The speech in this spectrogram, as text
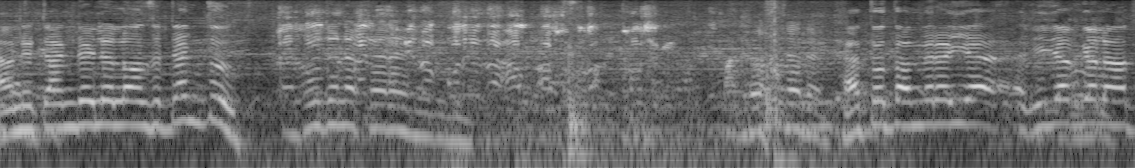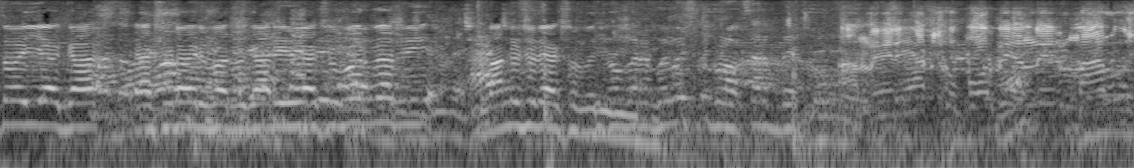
আপনি টান দিলে লঞ্চ টান তো এত দামের ইয়া রিজার্ভ গেল এত ইয়া গা- একশো টাকার পারবে গাড়ির একশো পারবে আর মানুষের একশো বেরিয়ে আমের একশো পর্বে আমের মানুষ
